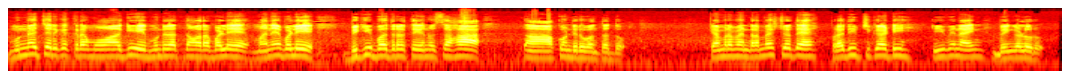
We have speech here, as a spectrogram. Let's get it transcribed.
ಮುನ್ನೆಚ್ಚರಿಕೆ ಕ್ರಮವಾಗಿ ಮುನಿರತ್ನ ಅವರ ಬಳಿ, ಮನೆ ಬಳಿ ಬಿಗಿ ಭದ್ರತೆಯನ್ನು ಸಹ ಹಾಕೊಂಡಿರುವಂಥದ್ದು. ಕ್ಯಾಮ್ರಾಮನ್ ರಮೇಶ್ ಜೊತೆ ಪ್ರದೀಪ್ ಚಿಕಾಟಿ ಟಿವಿ ನೈನ್, ಬೆಂಗಳೂರು.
